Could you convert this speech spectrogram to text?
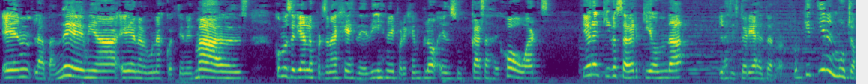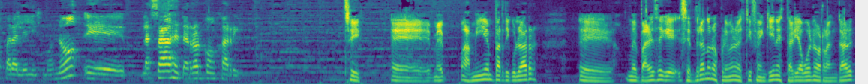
en la pandemia, en algunas cuestiones más, cómo serían los personajes de Disney, por ejemplo, en sus casas de Hogwarts. Y ahora quiero saber qué onda las historias de terror, porque tienen muchos paralelismos, ¿no? Eh, las sagas de terror con Harry. Sí, eh, me- a mí en particular eh, me parece que centrándonos primero en Stephen King estaría bueno arrancar,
